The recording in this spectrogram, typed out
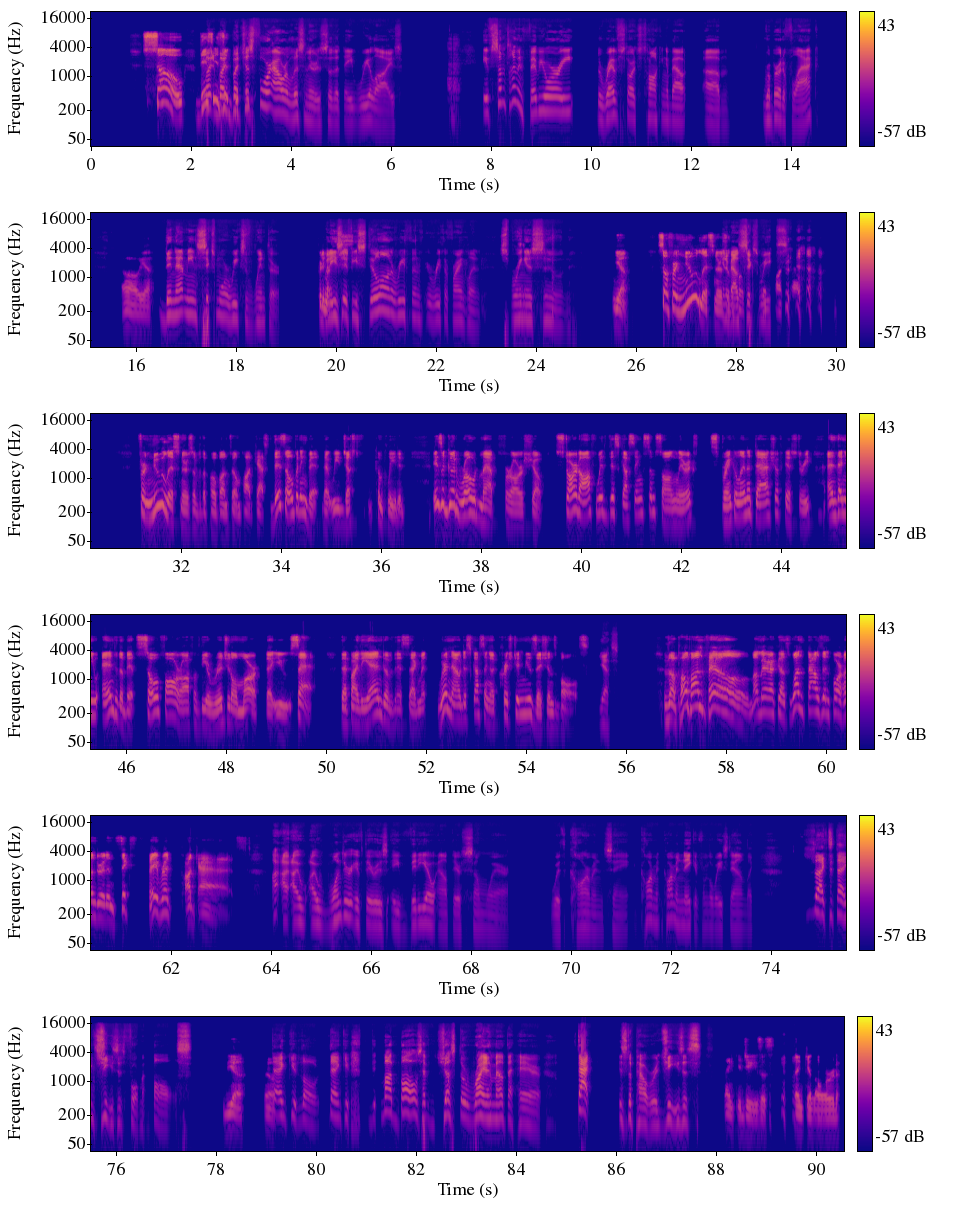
So, this but is but, a but just for our listeners so that they realize if sometime in February the Rev starts talking about um, Roberta Flack, Oh, yeah. then that means six more weeks of winter. Pretty but much. he's if he's still on Aretha Aretha Franklin, spring is soon yeah. So, for new listeners in of about six Film weeks. podcast- for new listeners of the Pope on Film podcast, this opening bit that we just completed is a good roadmap for our show. Start off with discussing some song lyrics, sprinkle in a dash of history, and then you end the bit so far off of the original mark that you set that by the end of this segment, we're now discussing a Christian musician's balls. yes. The Pope on Film, America's 1,406th favorite podcast. I, I I wonder if there is a video out there somewhere with Carmen saying Carmen Carmen naked from the waist down, like like to thank Jesus for my balls. Yeah. yeah. Thank you, Lord. Thank you. My balls have just the right amount of hair. That is the power of Jesus. Thank you, Jesus. Thank you, Lord.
